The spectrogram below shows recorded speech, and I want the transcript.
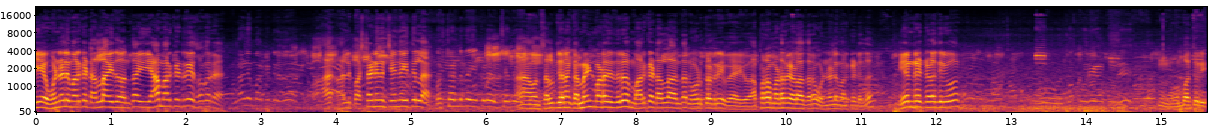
ಈ ಹೊನ್ನಳ್ಳಿ ಮಾರ್ಕೆಟ್ ಅಲ್ಲ ಇದು ಅಂತ. ಇದು ಯಾವ ಮಾರ್ಕೆಟ್ ರೀ ಸೋಗರ್ರೆ ಅಲ್ಲಿ ಬಸ್ ಸ್ಟ್ಯಾಂಡಿಂದ ಚೇಂಜ್ ಆಗಿತ್ತಿಲ್ಲ? ಬಸ್ ಸ್ಟ್ಯಾಂಡ್ ಈ ಕಡೆ ಒಂದು ಸ್ವಲ್ಪ ಜನ ಕಮೆಂಟ್ ಮಾಡಿದ್ರು ಮಾರ್ಕೆಟ್ ಅಲ್ಲ ಅಂತ ನೋಡ್ಕೊಳ್ರಿ. ವ್ಯ- ವ್ಯಾಪಾರ ಮಾಡೋರು ಹೇಳತ್ತಾರ ಹೊನ್ನಳ್ಳಿ ಮಾರ್ಕೆಟ್ ಇದು. ಏನು ರೇಟ್ ಹೇಳಿದ್ರಿ ಹ್ಞೂ ಒಂಬತ್ತು ರೀ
